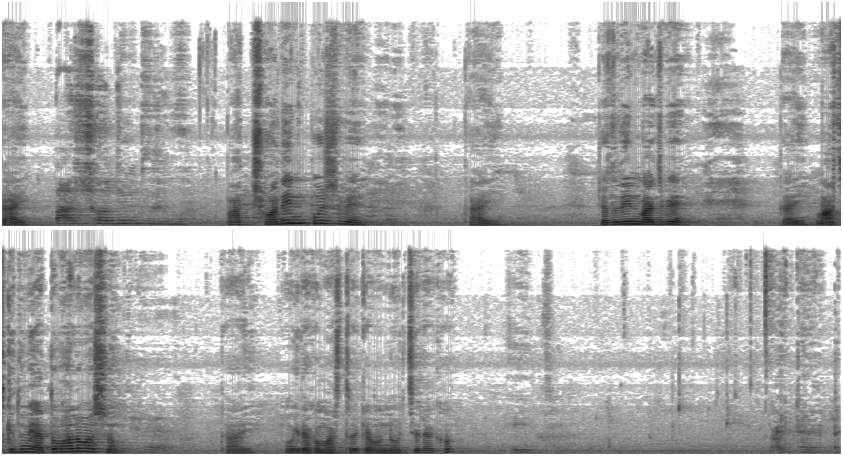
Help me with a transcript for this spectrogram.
তাই? পাঁচ ছ দিন পুষবো। পাঁচ ছ দিন পুষবে? তাই? যতদিন বাঁচবে? তাই? মাছকে তুমি এত ভালোবাসো? তাই? ওই দেখো মাছটা কেমন নড়ছে দেখো। একটা একটা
